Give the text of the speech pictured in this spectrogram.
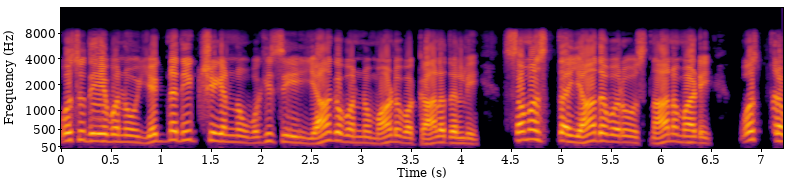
ವಸುದೇವನು ಯಜ್ಞದೀಕ್ಷೆಯನ್ನು ವಹಿಸಿ ಯಾಗವನ್ನು ಮಾಡುವ ಕಾಲದಲ್ಲಿ ಸಮಸ್ತ ಯಾದವರು ಸ್ನಾನ ಮಾಡಿ ವಸ್ತ್ರ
